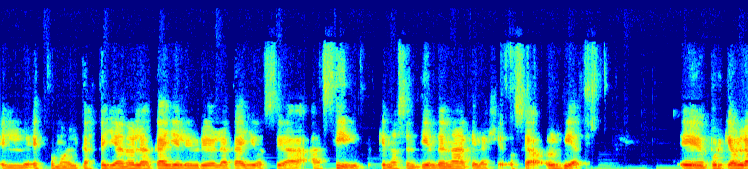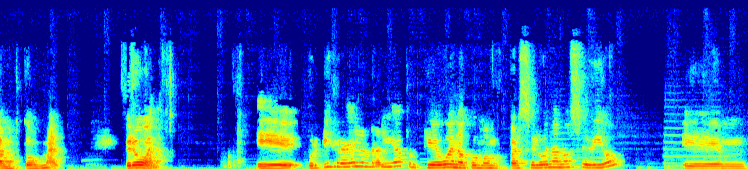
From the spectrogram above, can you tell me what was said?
es como el castellano la calle, el hebreo la calle, o sea, así, que no se entiende nada que la gente, o sea, olvídate, eh, porque hablamos todos mal. Pero bueno, Eh, ¿Por qué Israel en realidad? Porque, bueno, como Barcelona no se dio, em,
